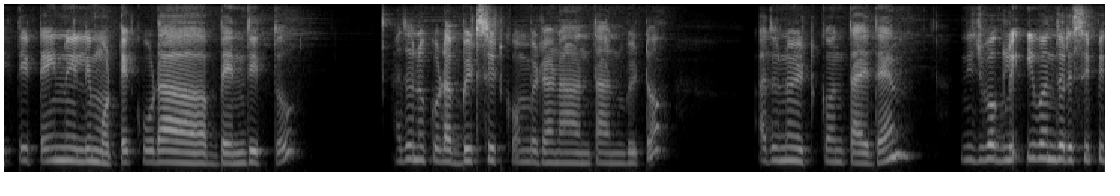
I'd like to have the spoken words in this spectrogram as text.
ಎತ್ತಿಟ್ಟೆ. ಇನ್ನು ಇಲ್ಲಿ ಮೊಟ್ಟೆ ಕೂಡ ಬೆಂದಿತ್ತು. ಅದನ್ನು ಕೂಡ ಬಿಡಿಸಿಟ್ಕೊಂಬಿಡೋಣ ಅಂತ ಅಂದ್ಬಿಟ್ಟು ಅದನ್ನು ಇಟ್ಕೊತಾ ಇದ್ದೆ. ನಿಜವಾಗ್ಲೂ ಈ ಒಂದು ರೆಸಿಪಿ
